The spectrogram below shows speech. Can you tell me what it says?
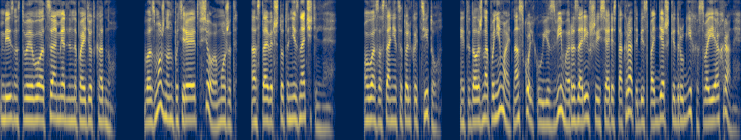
бизнес твоего отца медленно пойдет ко дну. Возможно, он потеряет все, а может, оставит что-то незначительное. У вас останется только титул, и ты должна понимать, насколько уязвимы разорившиеся аристократы без поддержки других и своей охраны».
